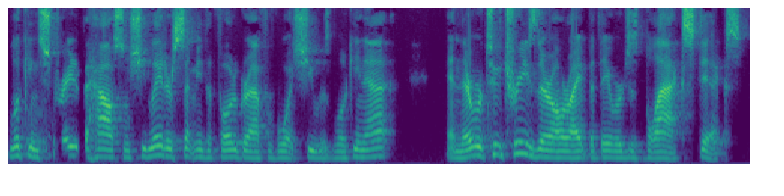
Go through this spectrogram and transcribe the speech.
looking straight at the house. And she later sent me the photograph of what she was looking at. And there were two trees there, all right, but they were just black sticks.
